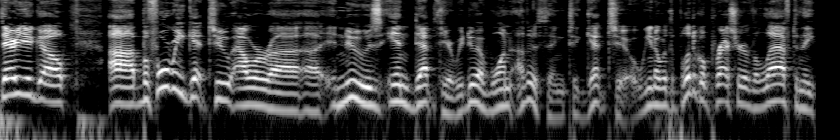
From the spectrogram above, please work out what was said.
there you go. Uh, before we get to our uh, uh, news in depth here, we do have one other thing to get to. You know, with the political pressure of the left and the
